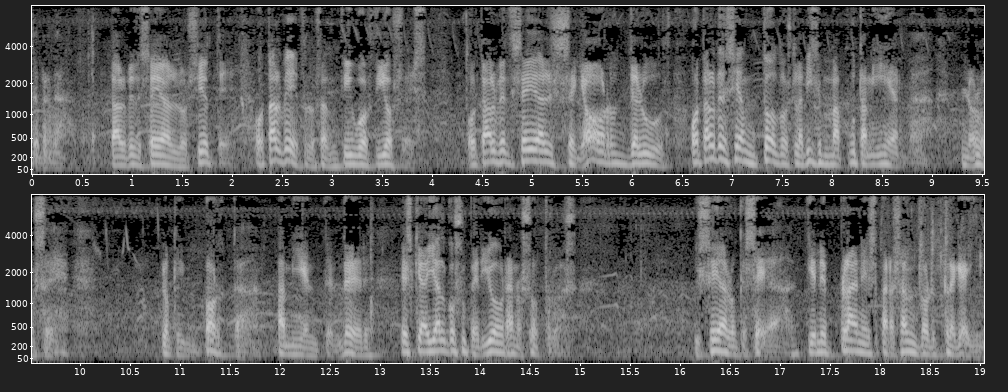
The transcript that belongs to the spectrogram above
de verdad. Tal vez sean los siete, o tal vez los antiguos dioses, o tal vez sea el Señor de Luz, o tal vez sean todos la misma puta mierda. No lo sé. Lo que importa, a mi entender, es que hay algo superior a nosotros. Y sea lo que sea, tiene planes para Sandor Clegane.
